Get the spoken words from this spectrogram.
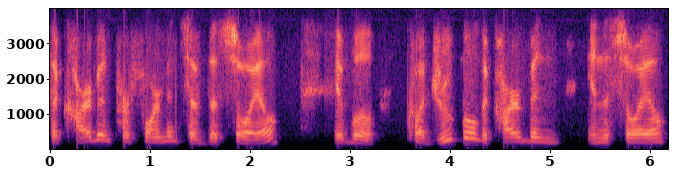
the carbon performance of the soil. It will quadruple the carbon in the soil.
